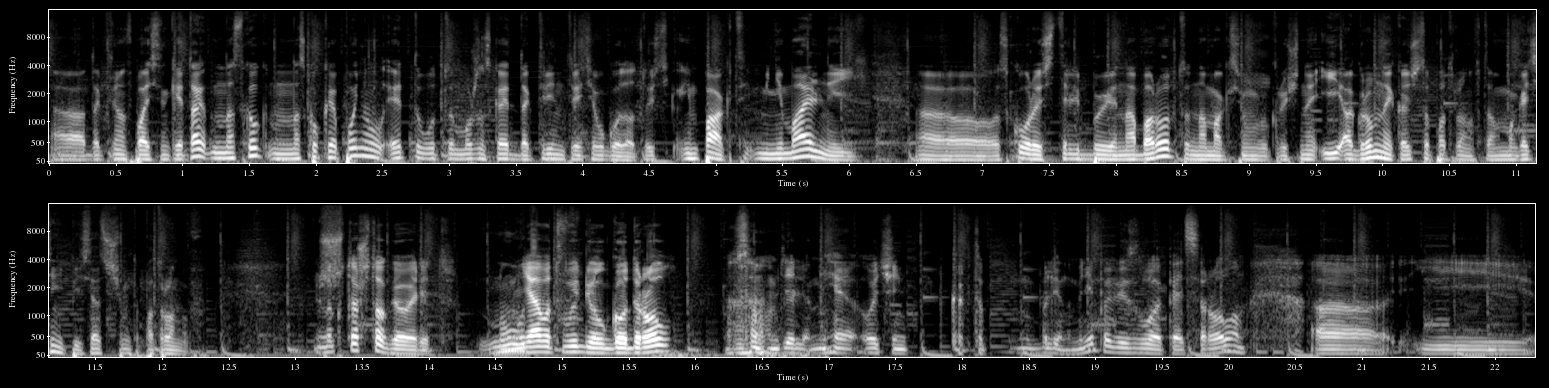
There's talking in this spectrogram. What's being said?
А, Doctrine of Passing. И так, насколько, насколько я понял, это вот, можно сказать, доктрина третьего года. То есть импакт минимальный, э, скорость стрельбы, наоборот, на максимум выкручена, и огромное количество патронов. Там в магазине 50 с чем-то патронов. Ну, кто что говорит. Ну, вот- Я вот выбил God Roll. На Ага. самом деле, мне очень как-то, ну, блин, мне повезло опять с роллом. А, и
